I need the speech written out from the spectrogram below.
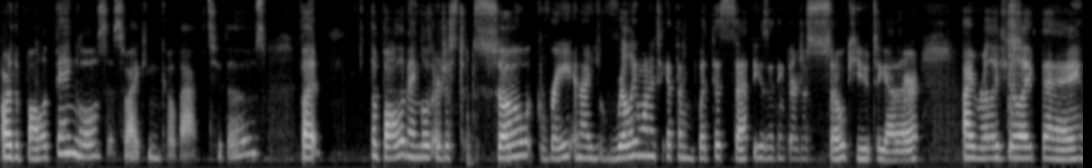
are the Bala bangles. So I can go back to those. But the Bala bangles are just so great. And I really wanted to get them with this set because I think they're just so cute together. I really feel like they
